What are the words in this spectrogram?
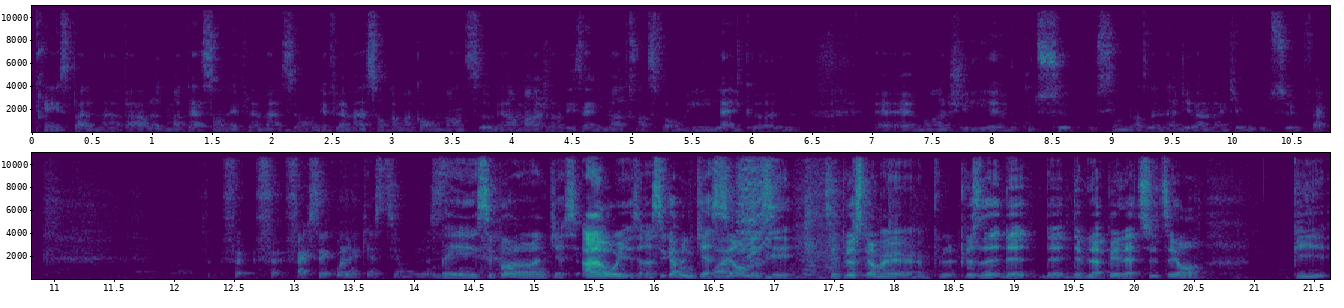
principalement par l'augmentation de l'inflammation. L'inflammation, comment on augmente ça? En mangeant des aliments transformés, l'alcool, euh, manger euh, beaucoup de sucre aussi. On est dans un environnement qui a beaucoup de sucre. Fait, fait, que c'est quoi la question? Là? C'est- Ben, c'est pas vraiment une question. Ah oui, c'est- comme une question, Ouais. mais c'est, plus comme un. plus- Plus de, de, de développer là-dessus, tu sais. On... Puis,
